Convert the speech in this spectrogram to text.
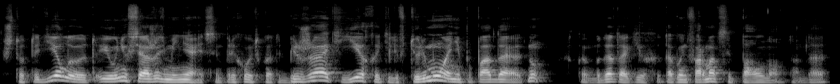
что-то делают, и у них вся жизнь меняется. Им приходится куда-то бежать, ехать, или в тюрьму они попадают. Ну, как бы, да, таких, такой информации полно. Там, да.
